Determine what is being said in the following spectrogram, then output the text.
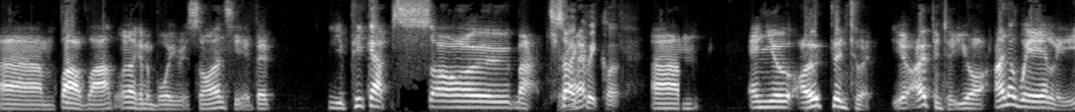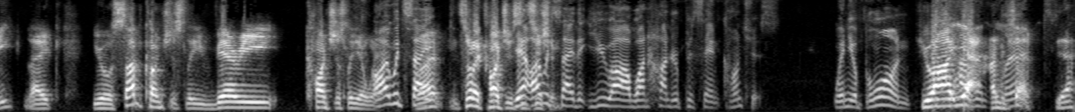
um, blah blah. We're not going to bore you with science here, but you pick up so much, So right? quickly. um, and you're open to it. You're open to it. You're unawarely, like you're subconsciously, very consciously aware. I would say right? It's not a conscious Yeah, I would say that you are 100% conscious. When you're born, you are, you yeah, haven't hundred percent, yeah.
